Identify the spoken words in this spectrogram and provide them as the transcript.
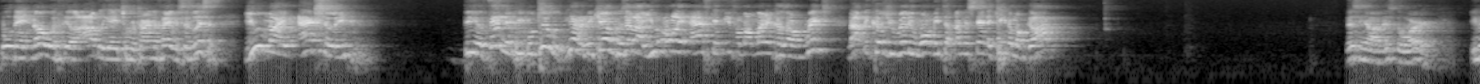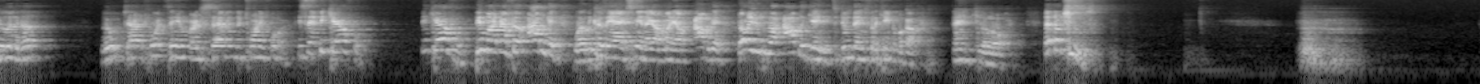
who they know will feel obligated to return the favor. It says, listen, you might actually be offending people too. You gotta be careful because they're like, you're only asking me for my money because I'm rich, not because you really want me to understand the kingdom of God. Listen, y'all, this is the word. You can look it up. Luke chapter 14, verse 7 to 24. He said, be careful. Be careful. People might not feel obligated. Well, because they asked me and they got money, I'm obligated. Don't even feel obligated to do things for the kingdom of God. Thank you, Lord. Let them choose.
